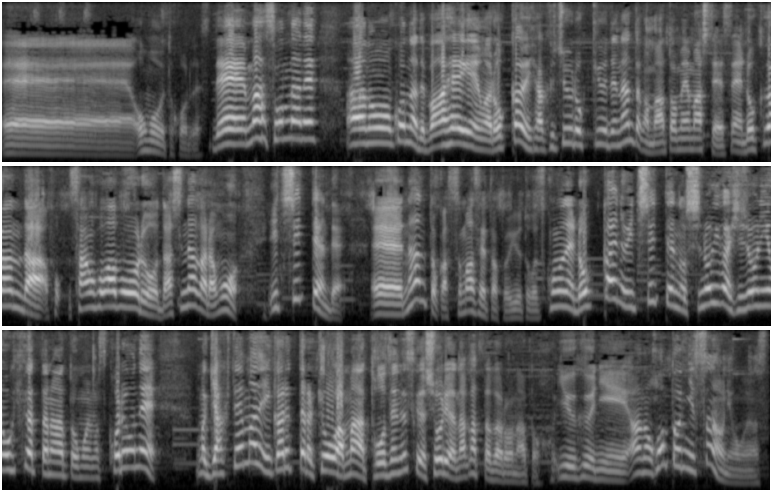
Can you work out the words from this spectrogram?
えー、思うところです。で、まあそんなね、あのー、こんなでバーヘイゲンは6回を116球でなんとかまとめましてですね、6アンダー、3フォアボールを出しながらも、1失点で、えー、なんとか済ませたというところです。このね、6回の1失点のしのぎが非常に大きかったなと思います。これをね、まあ、逆転まで行かれたら今日はまあ当然ですけど勝利はなかっただろうなというふうに、あの、本当に素直に思います。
